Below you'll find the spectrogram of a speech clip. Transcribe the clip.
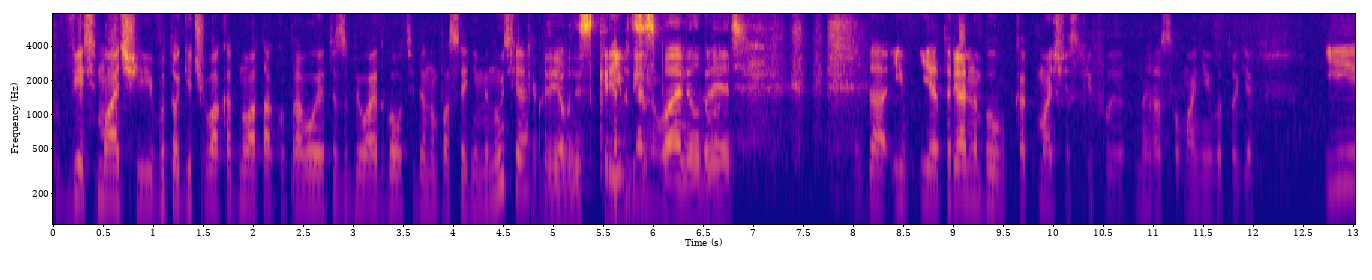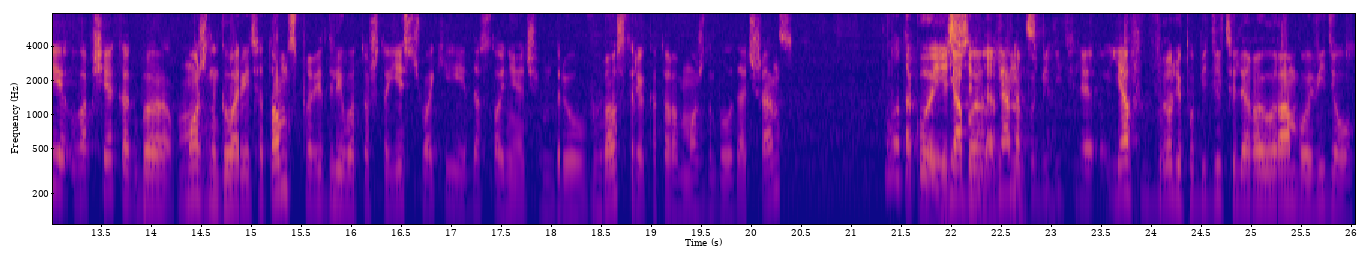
весь матч, и в итоге чувак одну атаку проводит и забивает гол тебе на последней минуте. Какой-то ебаный скрипт заспамил, вот блядь. Да, и, и это реально был как матч из FIFA на Расселмании в итоге. И вообще, как бы, можно говорить о том, справедливо, то, что есть чуваки достойнее, чем Дрю в ростере, которым можно было дать шанс. Ну, такое есть я всегда, бы, я на победителя, я в роли победителя Royal Rumble видел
